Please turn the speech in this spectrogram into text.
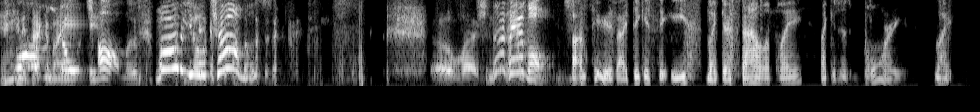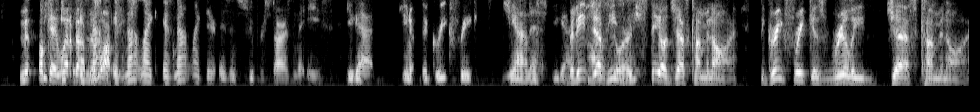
in the back of my Mario head. Chalmers. Mario Chalmers Oh my should not have arms. But I'm serious. I think it's the East, like their style of play. Like it's just boring. Like Okay, what it's, about it's not, Milwaukee? it's not like it's not like there isn't superstars in the East. You got you know the Greek freak Giannis. You got but he Paul just he's, he's still just coming on. The Greek freak is really just coming on.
